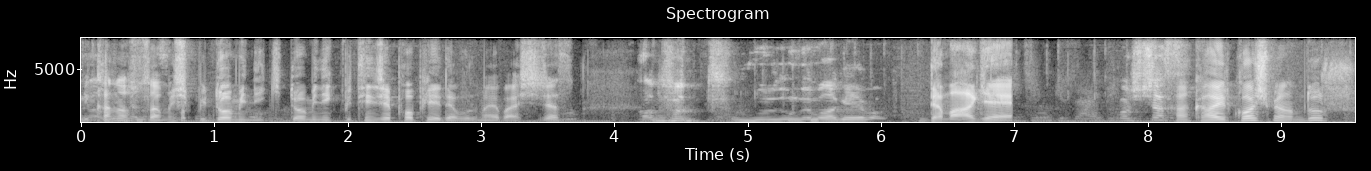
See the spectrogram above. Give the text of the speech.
Bir Kanos susamış, bir Dominik. Dominik bitince Poppy'ye de vurmaya başlayacağız. Vurdum demageye bak. Demage. Koşacağız. Kanka hayır koşmayalım dur.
